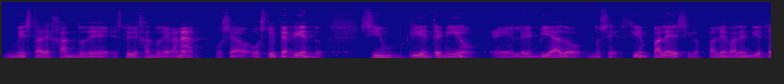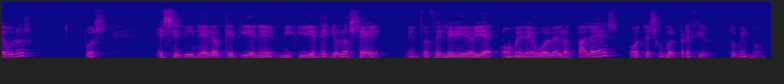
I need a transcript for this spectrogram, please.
me está dejando de, estoy dejando de ganar, o sea, o estoy perdiendo. Si un cliente mío eh, le he enviado, no sé, 100 palés y los palés valen 10 euros, pues ese dinero que tiene mi cliente yo lo sé, entonces le diré, oye, o me devuelven los palés o te subo el precio, tú mismo.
